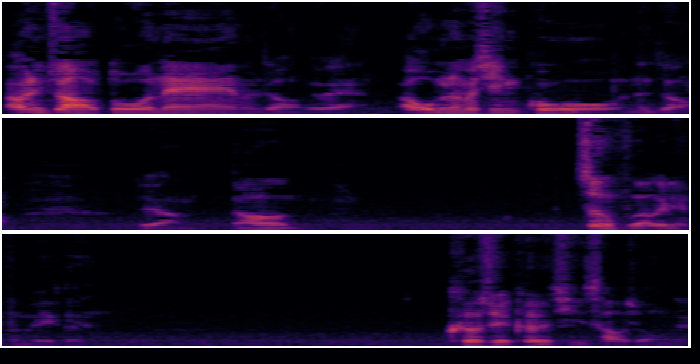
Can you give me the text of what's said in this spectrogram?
然后你赚好多呢，那种对不对？啊，我们那么辛苦那种，对啊。然后政府要跟你分杯羹，课税课的其实超凶的，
